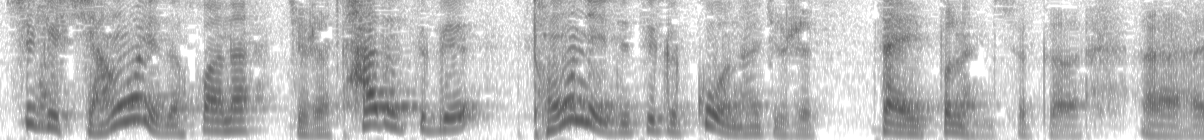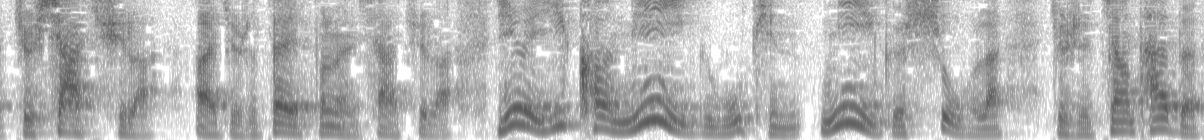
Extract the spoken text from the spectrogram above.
这个相位的话呢，就是它的这个同类的这个过呢，就是。再不能这个呃就下去了啊，就是再也不能下去了，因为依靠另一个物品、另一个事物呢，就是将它的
